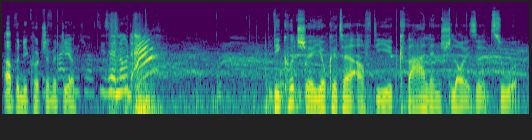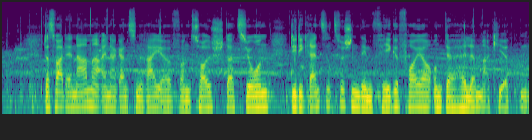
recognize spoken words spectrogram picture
Ab in die Kutsche mit dir. Ah! Die Kutsche juckelte auf die Qualenschleuse zu. Das war der Name einer ganzen Reihe von Zollstationen, die die Grenze zwischen dem Fegefeuer und der Hölle markierten.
